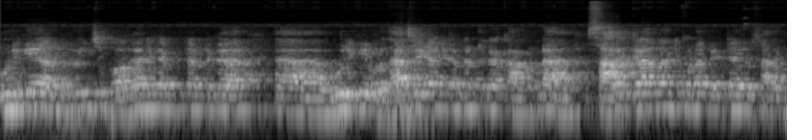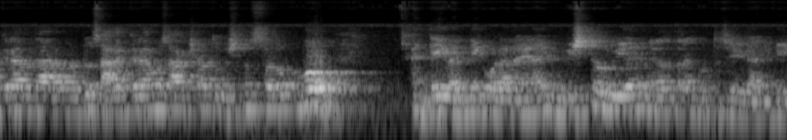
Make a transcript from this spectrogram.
ఊరికే అనుభవించి భోగానికి అన్నట్టుగా ఆ, ఊరికి వృధా చేయడానికి అన్నట్టుగా కాకుండా సాలగ్రామాన్ని కూడా పెట్టారు. సాలగ్రామ దానం అంటూ సాలగ్రామం సాక్షాత్తు విష్ణు స్వరూపము అంటే ఇవన్నీ కూడా నాయన విష్ణు విష్ణువి అని నిరంతరం గుర్తు చేయడానికి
